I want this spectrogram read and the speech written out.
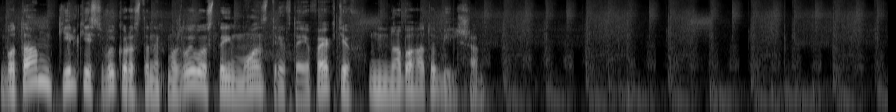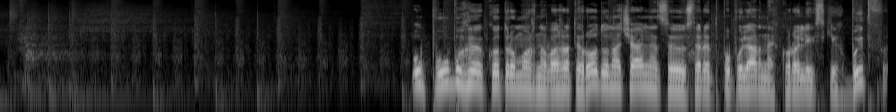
бо там кількість використаних можливостей, монстрів та ефектів набагато більша. У Пубг, котру можна вважати родоначальницею серед популярних королівських битв,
